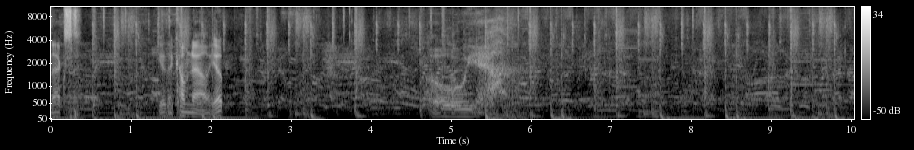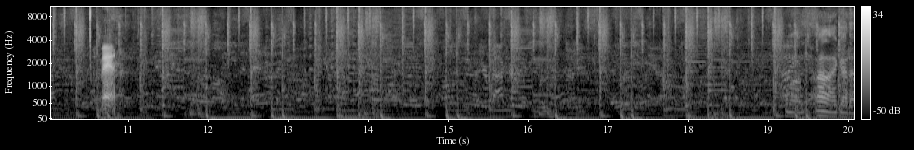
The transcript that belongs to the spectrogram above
next. Here they come now, yep. Oh, yeah. Man. Ah, I gotta.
